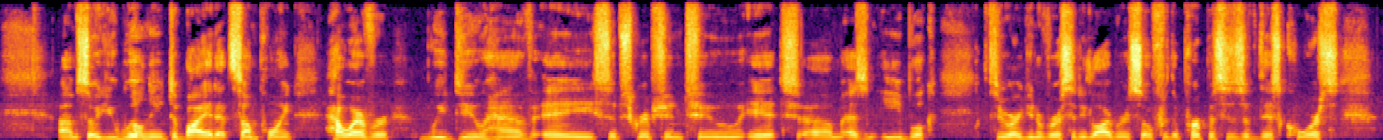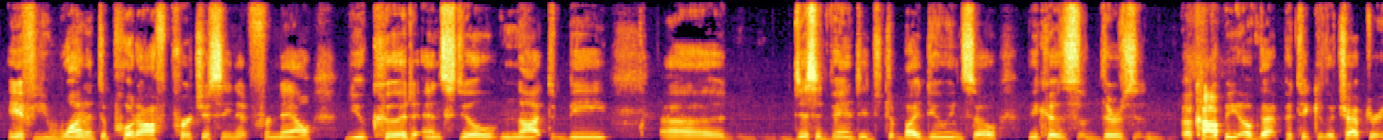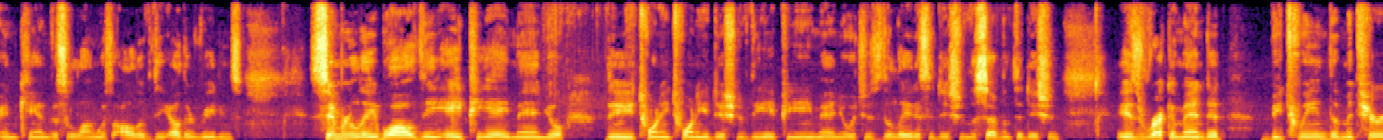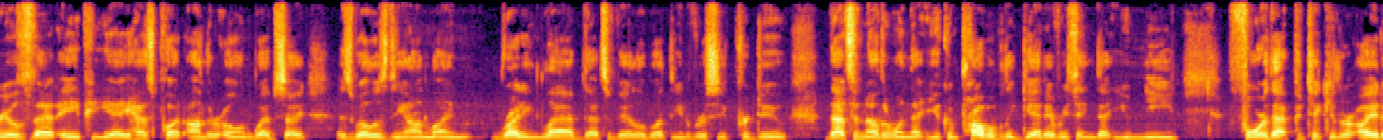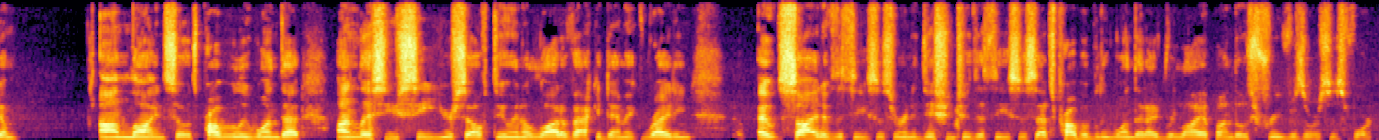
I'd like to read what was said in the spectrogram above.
Um, so you will need to buy it at some point. However, we do have a subscription to it um, as an ebook through our university library. So for the purposes of this course, if you wanted to put off purchasing it for now, you could and still not be uh, disadvantaged by doing so because there's a copy of that particular chapter in Canvas along with all of the other readings. Similarly, while the APA manual, the 2020 edition of the APA manual, which is the latest edition, the seventh edition, is recommended between the materials that APA has put on their own website, as well as the online writing lab that's available at the University of Purdue. That's another one that you can probably get everything that you need for that particular item online. So it's probably one that, unless you see yourself doing a lot of academic writing outside of the thesis or in addition to the thesis, that's probably one that I'd rely upon those free resources for.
